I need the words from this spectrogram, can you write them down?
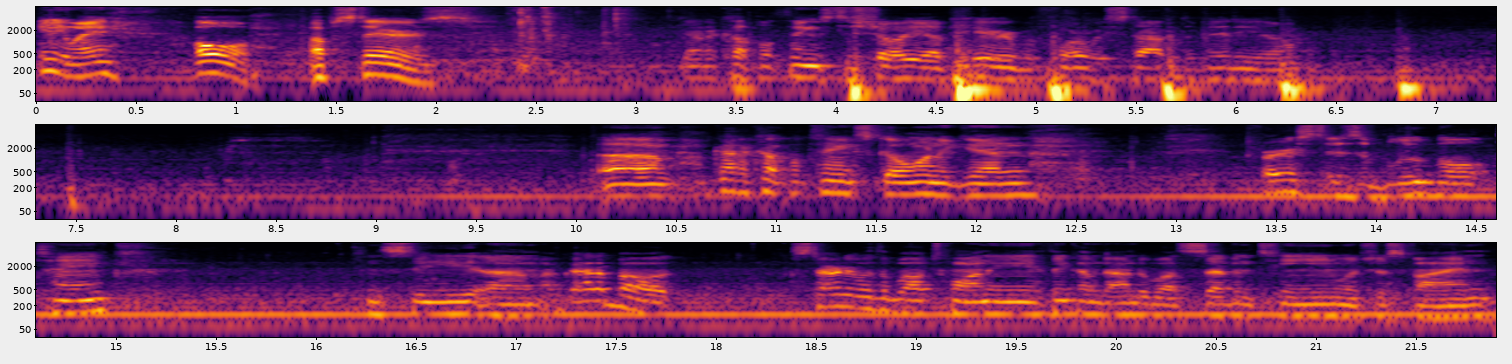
anyway, oh upstairs, got a couple things to show you up here before we stop the video. Um, I've got a couple tanks going again. First is a blue bolt tank. You can see um, I've got about, started with about 20, I think I'm down to about 17, which is fine.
